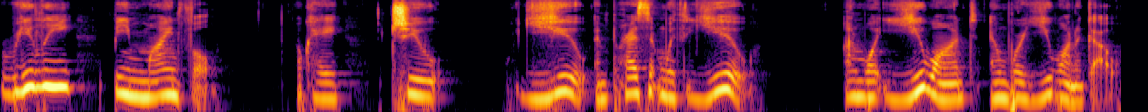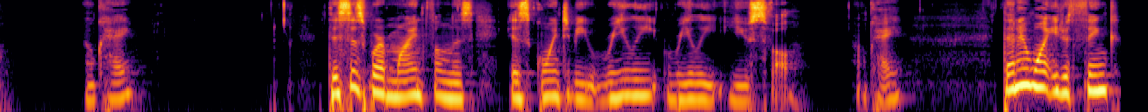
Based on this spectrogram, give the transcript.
Really be mindful, okay, to you and present with you on what you want and where you want to go. Okay? This is where mindfulness is going to be really, really useful. Okay. Then I want you to think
